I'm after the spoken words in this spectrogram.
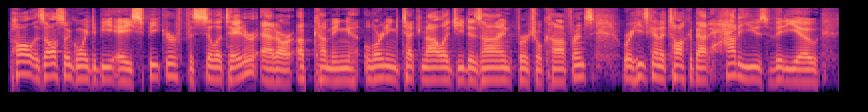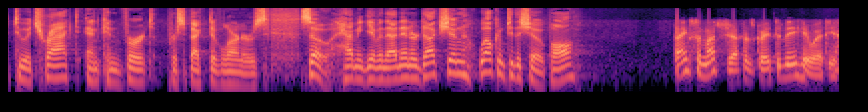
Paul is also going to be a speaker facilitator at our upcoming Learning Technology Design virtual conference, where he's going to talk about how to use video to attract and convert prospective learners. So, having given that introduction, welcome to the show, Paul. Thanks so much, Jeff. It's great to be here with you.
